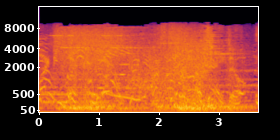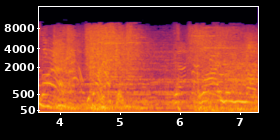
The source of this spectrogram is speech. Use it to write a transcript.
Lightning bolt. Okay. Why will you not?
